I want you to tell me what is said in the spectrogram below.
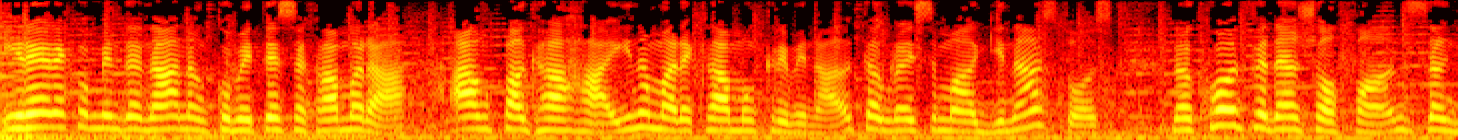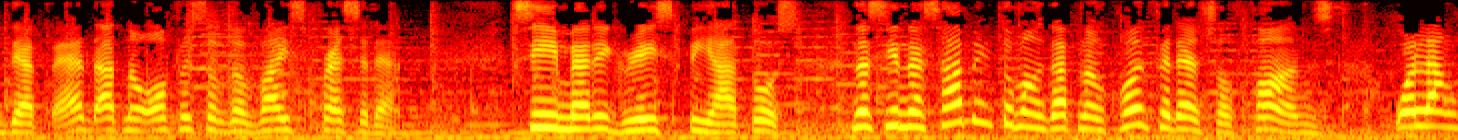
Irerekomenda na ng komite sa Kamara ang paghahain ng mga reklamong kriminal kaugnay sa mga ginastos na confidential funds ng DepEd at ng Office of the Vice President. Si Mary Grace Piatos na sinasabing tumanggap ng confidential funds walang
